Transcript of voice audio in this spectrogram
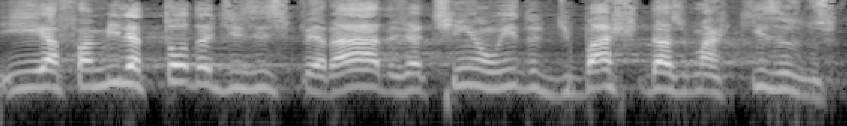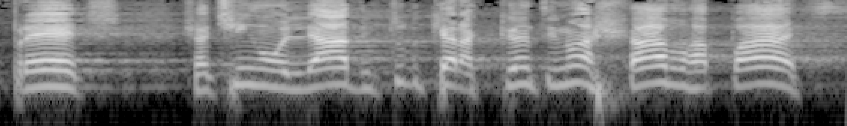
e a família toda desesperada, já tinham ido debaixo das marquises dos prédios, já tinham olhado em tudo que era canto e não achavam o rapaz.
